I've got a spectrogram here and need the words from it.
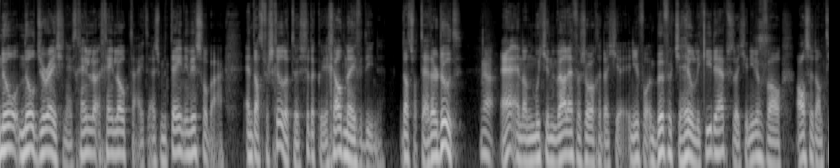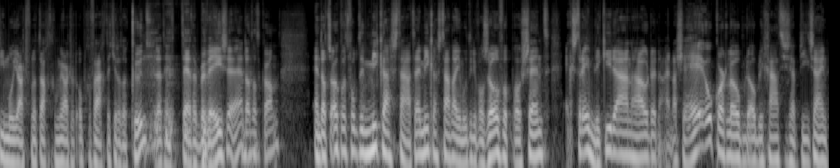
nul, nul duration heeft, geen, geen looptijd. Hij is meteen inwisselbaar. En dat verschil daartussen, daar kun je geld mee verdienen. Dat is wat Tether doet. ja. Hè? En dan moet je wel even zorgen dat je in ieder geval een buffertje heel liquide hebt. Zodat je in ieder geval, als er dan 10 miljard van de 80 miljard wordt opgevraagd, dat je dat ook kunt. Dat heeft Tether bewezen, hè, dat dat kan. En dat is ook wat bijvoorbeeld in Mika staat. Hè. Mika staat, nou, je moet in ieder geval zoveel procent extreem liquide aanhouden. Nou, en als je heel kortlopende obligaties hebt, die zijn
